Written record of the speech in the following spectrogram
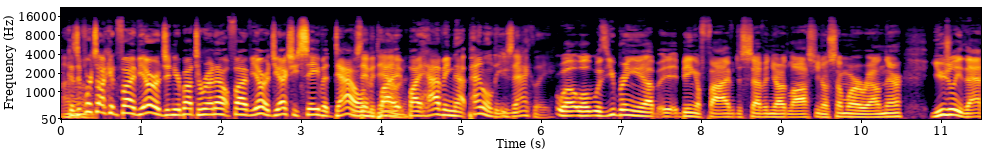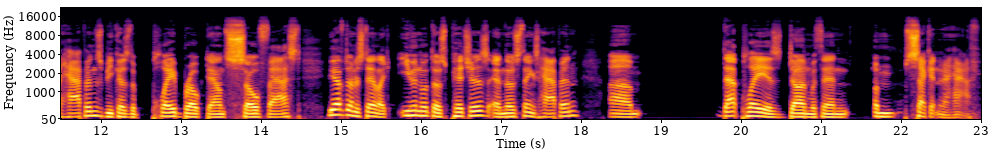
Because don't if we're talking five yards and you're about to run out five yards, you actually save it down, Save it By, down. by having that penalty. Exactly. Well, well, with you bringing up it being a five to seven yard loss, you know, somewhere around there, usually that happens because the play broke down so fast. You have to understand, like, even with those pitches and those things happen, um, that play is done within a second and a half.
